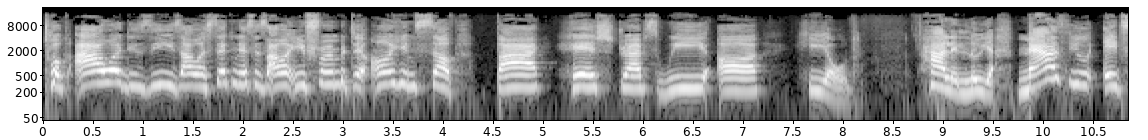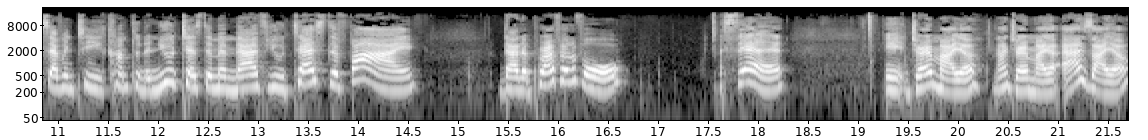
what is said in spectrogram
took our disease, our sicknesses, our infirmity on himself. By his stripes we are healed. Hallelujah. Matthew 8 17, come to the New Testament. Matthew testify that the prophet of all said in Jeremiah, not Jeremiah, Isaiah.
